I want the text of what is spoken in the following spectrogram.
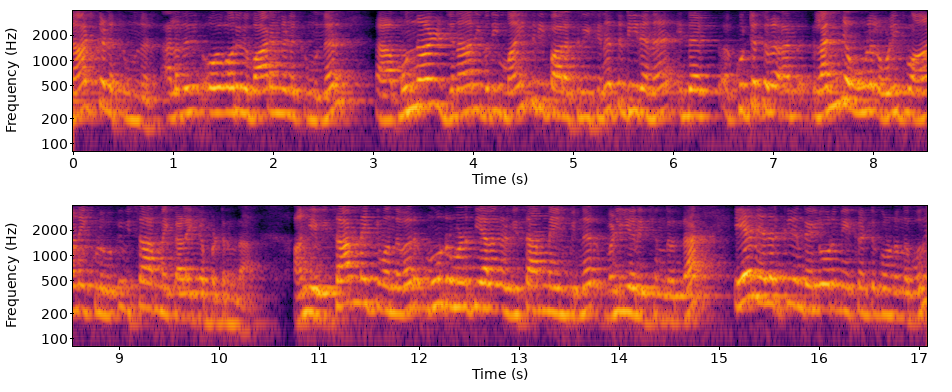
நாட்களுக்கு முன்னர் அல்லது ஓரிரு வாரங்களுக்கு முன்னர் அஹ், முன்னாள் ஜனாதிபதி மைத்திரிபால சிறிசேன திடீரென இந்த குற்றத்துல லஞ்ச ஊழல் ஒழிப்பு ஆணைக்குழுவுக்கு விசாரணைக்கு அழைக்கப்பட்டிருந்தார். அங்கே விசாரணைக்கு வந்தவர் மூன்று மணித்தியாலங்கள் விசாரணையின் பின்னர் வெளியேறி சென்றிருந்தார். ஏன் எதற்கு என்று எல்லோருமே கேட்டுக்கொண்டிருந்த போது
